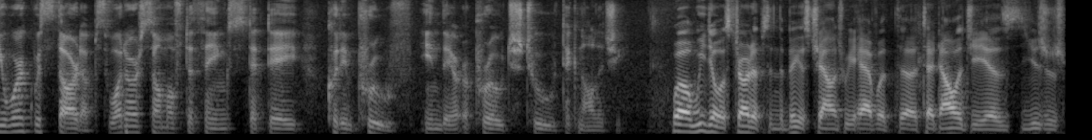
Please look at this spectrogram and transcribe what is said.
you work with startups, what are some of the things that they could improve in their approach to technology? Well, we deal with startups, and the biggest challenge we have with uh, technology is users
